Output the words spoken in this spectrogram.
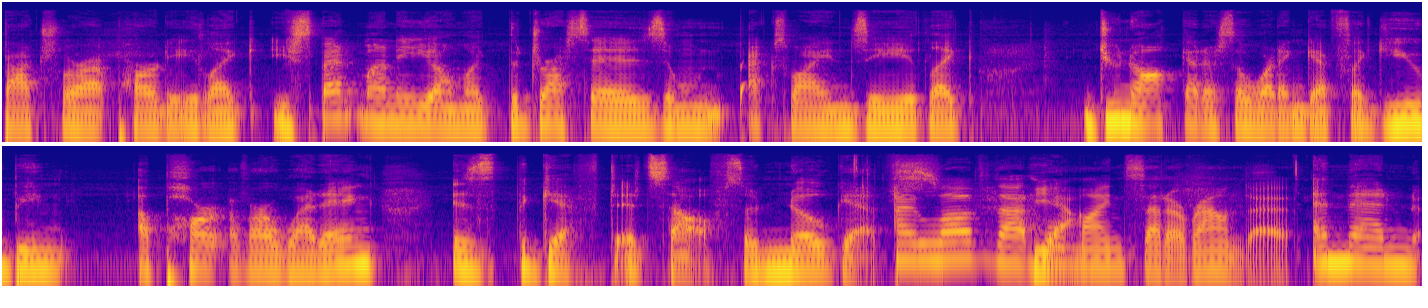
bachelorette party. Like you spent money on like the dresses and X, Y, and Z. Like, do not get us a wedding gift. Like you being a part of our wedding is the gift itself. So no gifts. I love that whole Yeah. mindset around it. And then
